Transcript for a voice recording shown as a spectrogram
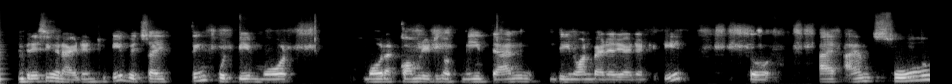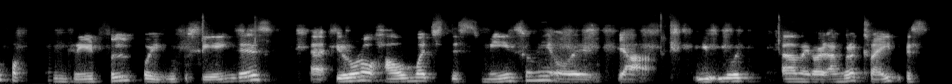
embracing an identity which i think would be more more accommodating of me than the non-binary identity. So I I am so I'm grateful for you for saying this. Uh, you don't know how much this means to me, or yeah, you, you would, oh my god, I'm gonna cry because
